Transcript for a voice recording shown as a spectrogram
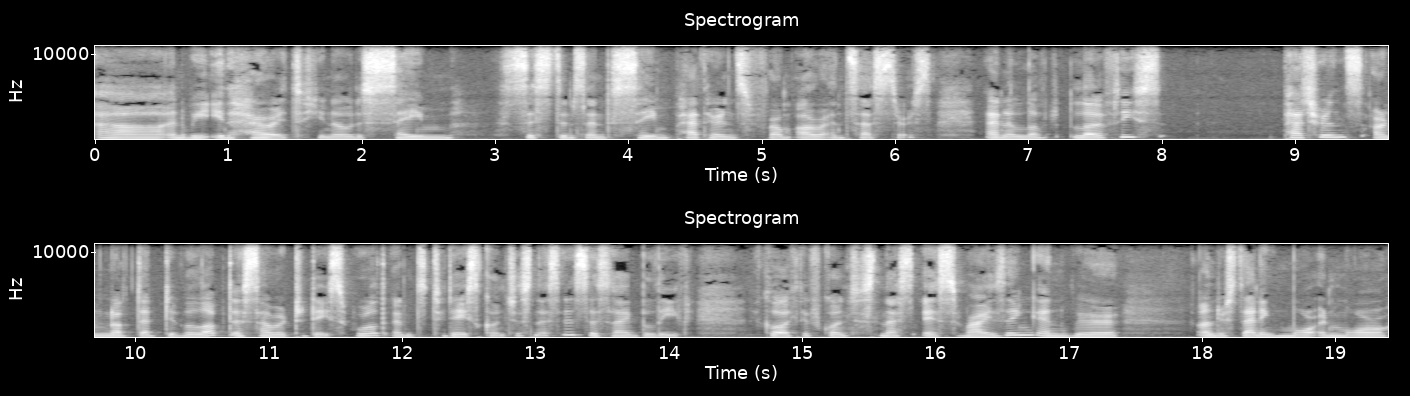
uh, and we inherit you know the same systems and the same patterns from our ancestors. And a lot, lot of these patterns are not that developed as our today's world and today's consciousnesses, as I believe collective consciousness is rising and we're understanding more and more,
